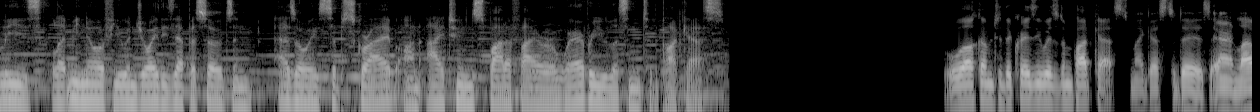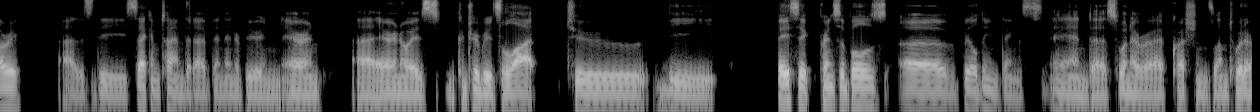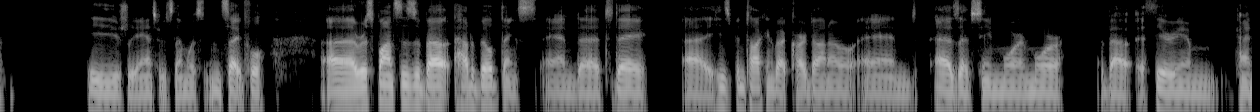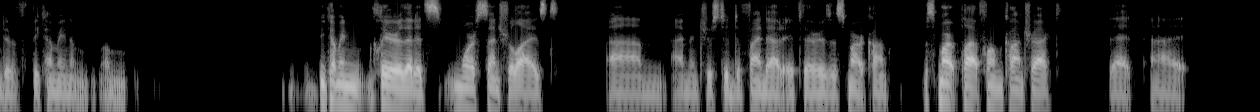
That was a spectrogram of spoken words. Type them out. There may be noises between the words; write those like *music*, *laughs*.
Please let me know if you enjoy these episodes, and as always, subscribe on iTunes, Spotify, or wherever you listen to the podcast. Welcome to the Crazy Wisdom Podcast. My guest today is Aaron Lowry. Uh, this is the second time that I've been interviewing Aaron. Uh, Aaron always contributes a lot to the basic principles of building things. And uh, so whenever I have questions on Twitter, he usually answers them with insightful uh, responses about how to build things. And uh, today, uh, he's been talking about Cardano, and as I've seen more and more about Ethereum, kind of becoming a, a becoming clear that it's more centralized. Um, I'm interested to find out if there is a smart con- a smart platform contract that uh,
